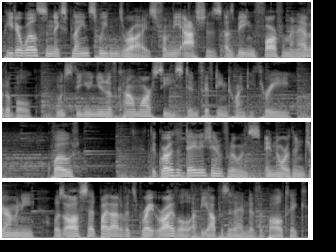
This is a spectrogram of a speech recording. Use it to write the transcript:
Peter Wilson explained Sweden's rise from the ashes as being far from inevitable once the Union of Kalmar ceased in 1523. Quote, the growth of Danish influence in northern Germany was offset by that of its great rival at the opposite end of the Baltic.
